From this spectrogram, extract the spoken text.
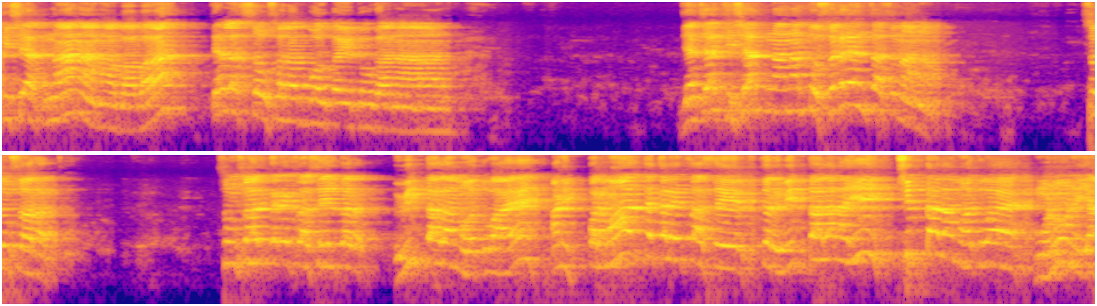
खिशात ना ना ना बाबा त्याला संसारात बोलता येतो गाना ज्याच्या खिशात नाना तो सगळ्यांचाच नाना. संसारात संसार करायचा असेल तर वित्ताला महत्त्व आहे आणि परमार्थ करायचा असेल तर वित्ताला नाही चित्ताला महत्त्व आहे. म्हणून या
